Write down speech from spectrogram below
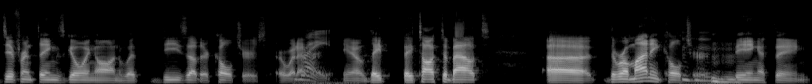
different things going on with these other cultures or whatever. Right. You know, they they talked about uh the Romani culture Mhm. Mhm. being a thing,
